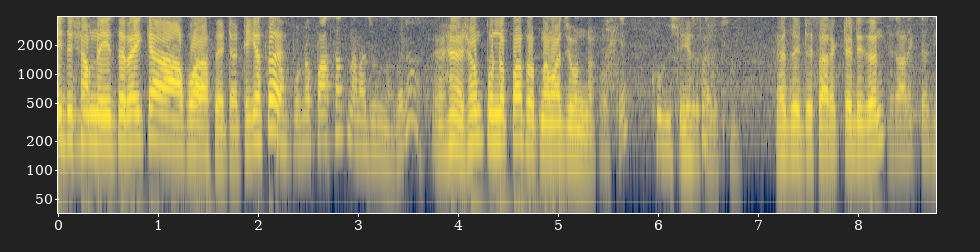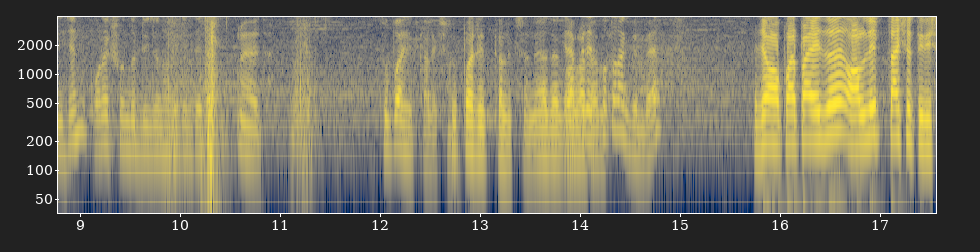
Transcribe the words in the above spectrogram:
এই যে সামনে ঈদের রাইকা অফার আছে এটা ঠিক আছে? সম্পূর্ণ পাঁচ হাত নামাজ উন্না হবে না? হ্যাঁ সম্পূর্ণ পাঁচ হাত নামার জন্য ওকে খুবই সুন্দর কালেকশন এই যে এটা আরেকটা ডিজাইন এর আরেকটা ডিজাইন অনেক সুন্দর ডিজাইন হবে কিন্তু এটা। এই যে। Super hit collection super hit collection এই যে গলাটা। কত রাখবেন ভাই? এই যে অফার প্রাইসে অনলি চারশো তিরিশ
